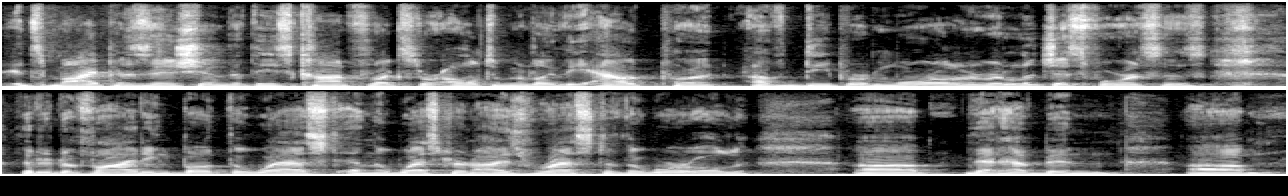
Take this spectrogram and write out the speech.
it's my position that these conflicts are ultimately the output of deeper moral and religious forces that are dividing both the West and the westernized rest of the world uh, that have been. Um,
